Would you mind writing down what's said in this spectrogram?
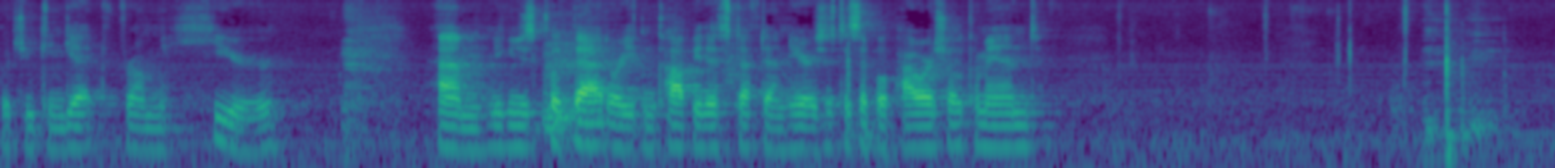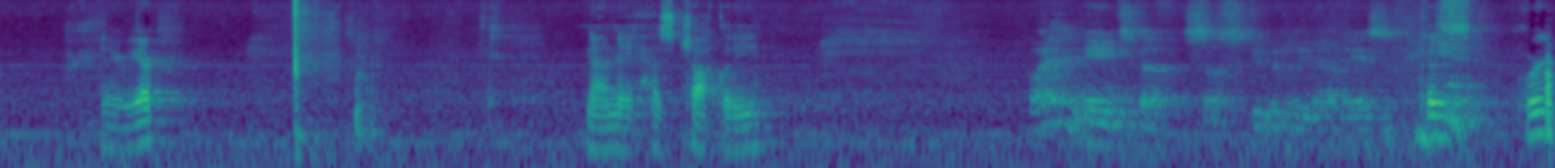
which you can get from here. Um, you can just click that, or you can copy this stuff down here. It's just a simple PowerShell command. There we are. Now Nate has Chocolatey. Why do they name stuff so stupidly nowadays? Because we're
